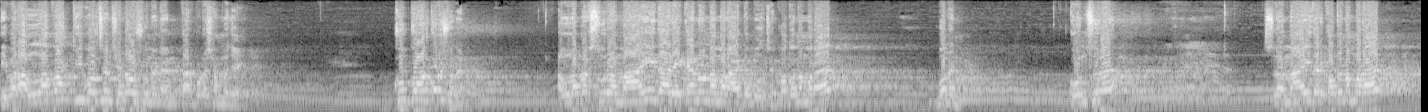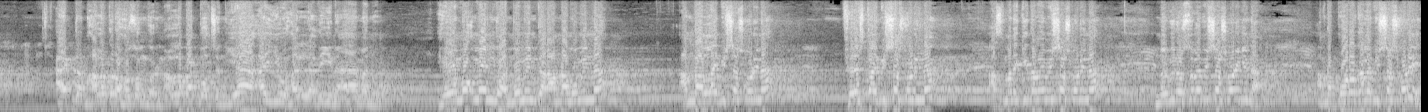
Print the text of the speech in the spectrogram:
এবার আল্লাহ পাক কি বলছেন সেটাও শুনে নেন, তারপরে সামনে যাই। খুব গড় করে শোনেন। আল্লাহ পাক সূরা মাঈদ আর 51 নম্বর আয়াতে বলছেন। কত নম্বর আয়াত? বলেন। কোন সুরা? সুরা মাঈদ আর কত নম্বর আয়াত? একটা ভালো করে হজম করেন। আল্লাহ পাক বলছেন, ইয়া আইয়ুহাল্লাযীনা আমানু। হে মুমিনগণ মুমিন কার আমরা মুমিন না? আমরা আল্লাহ বিশ্বাস করি না? ফেরেশতায় বিশ্বাস করি না? আসমানে কিতাবে বিশ্বাস করি না? নবী রসুলে বিশ্বাস করি কিনা? আমরা পরকালে বিশ্বাস করি?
